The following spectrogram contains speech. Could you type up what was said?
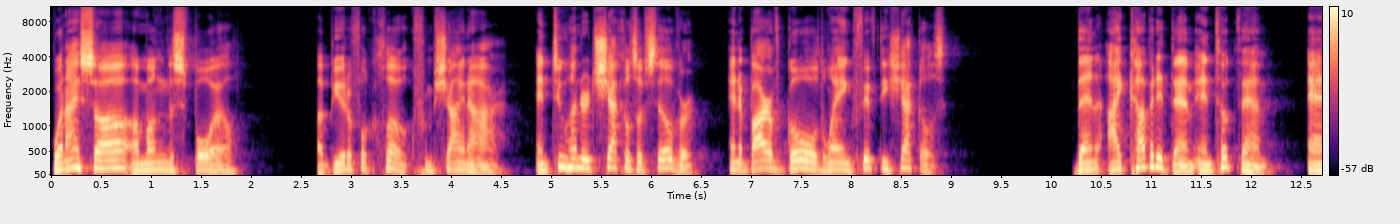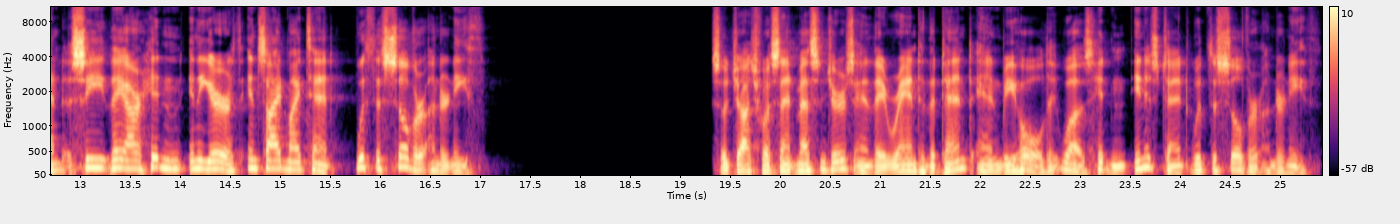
When I saw among the spoil a beautiful cloak from Shinar, and 200 shekels of silver, and a bar of gold weighing 50 shekels. Then I coveted them and took them, and see, they are hidden in the earth inside my tent, with the silver underneath. So Joshua sent messengers, and they ran to the tent, and behold, it was hidden in his tent with the silver underneath.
